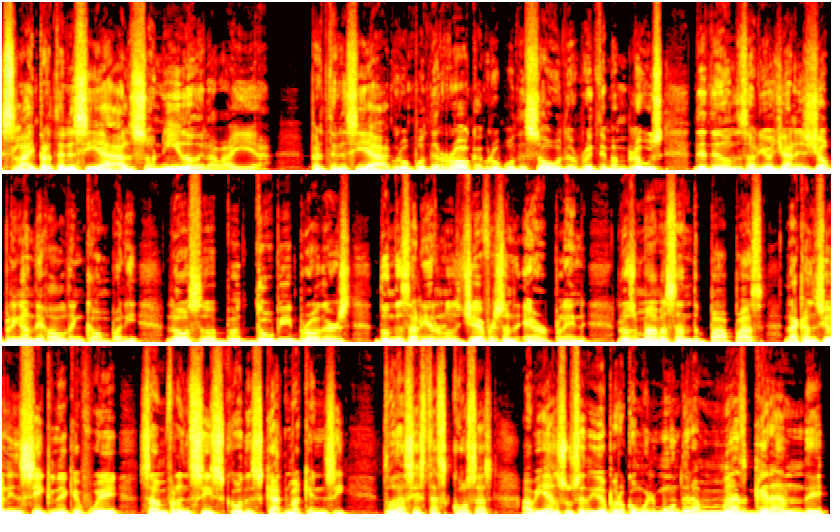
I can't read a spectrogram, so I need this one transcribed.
Sly pertenecía al sonido de la bahía Pertenecía a grupos de rock, a grupos de soul, de rhythm and blues, desde donde salió Janis Joplin and the Holden Company, los uh, Doobie Brothers, donde salieron los Jefferson Airplane, los Mamas and the Papas, la canción insigne que fue San Francisco de Scott McKenzie. Todas estas cosas habían sucedido, pero como el mundo era más grande,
